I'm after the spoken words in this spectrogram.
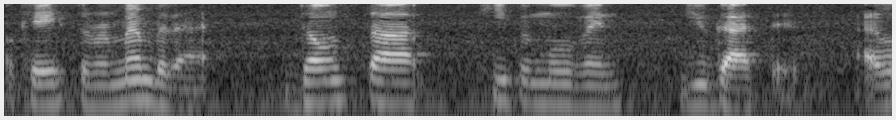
okay? So remember that. Don't stop keep it moving. You got this. I love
